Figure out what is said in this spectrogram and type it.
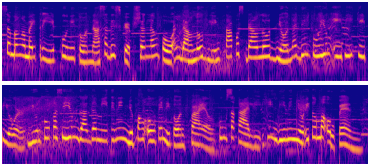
Sa mga may trip po nito, nasa description lang po ang download link tapos download nyo na din po yung APK Pure. Yun po kasi yung gagamitin ninyo pang open itong file. Kung sakali, hindi ninyo ito ma-open.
